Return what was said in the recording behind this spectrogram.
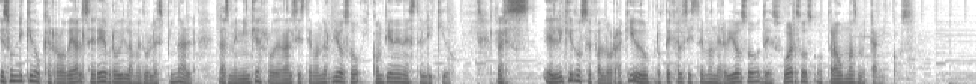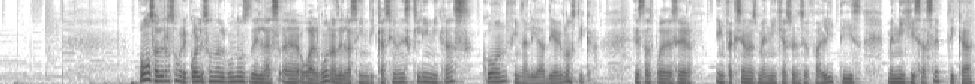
Es un líquido que rodea al cerebro y la médula espinal. Las meninges rodean al sistema nervioso y contienen este líquido. el líquido cefalorraquídeo protege al sistema nervioso de esfuerzos o traumas mecánicos. Vamos a hablar sobre cuáles son algunos de las eh, o algunas de las indicaciones clínicas con finalidad diagnóstica. Estas pueden ser infecciones meningias o encefalitis, meningitis aséptica,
